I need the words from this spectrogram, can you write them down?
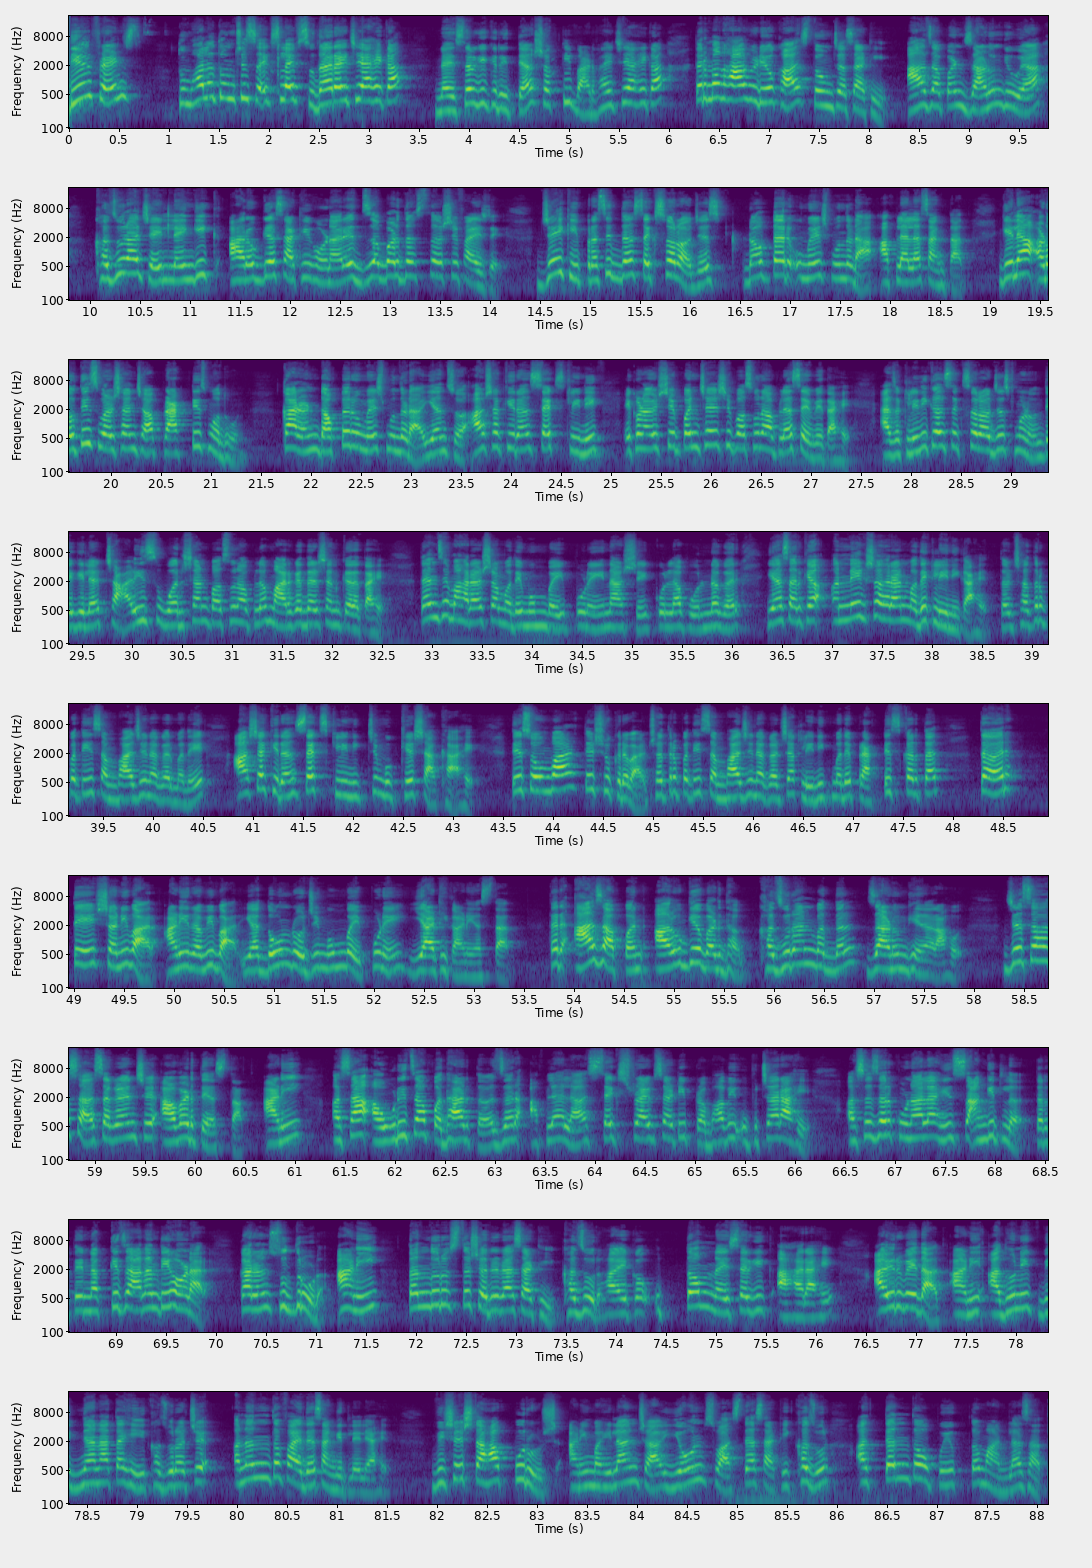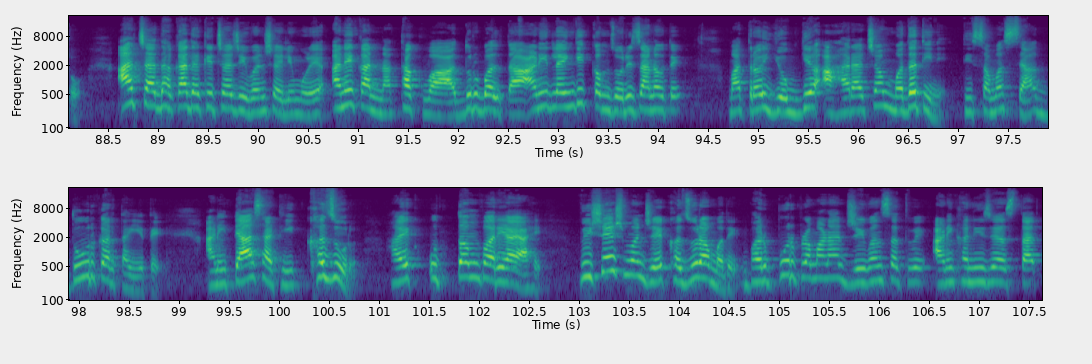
Dear friends तुम्हाला तुमची sex life सुधारायची आहे का? नैसर्गिकरित्या शक्ती वाढवायची आहे का? तर मग हा व्हिडिओ खास तुमच्यासाठी. आज आपण जाणून घेऊया खजुराचे लैंगिक आरोग्यासाठी होणारे जबरदस्त असे फायदे जे की प्रसिद्ध सेक्सॉलॉजिस्ट डॉक्टर उमेश मुंदडा आपल्याला सांगतात. गेल्या अडोतीस वर्षांच्या प्रॅक्टिसमधून कारण डॉक्टर उमेश मुंदडा यांचं आशा किरण सेक्स क्लिनिक एकोणावीसशे पंच्याऐंशी पासून आपल्या सेवेत आहे. ॲज अ क्लिनिकल सेक्सॉलॉजिस्ट म्हणून ते गेल्या चाळीस वर्षांपासून आपलं मार्गदर्शन करत आहे. त्यांचे महाराष्ट्रामध्ये मुंबई पुणे नाशिक कोल्हापूर नगर यासारख्या अनेक शहरांमध्ये क्लिनिक आहेत. तर छत्रपती संभाजीनगरमध्ये आशा किरण सेक्स क्लिनिकची मुख्य शाखा आहे. ते सोमवार ते शुक्रवार छत्रपती संभाजीनगरच्या क्लिनिकमध्ये प्रॅक्टिस करतात. तर ते शनिवार आणि रविवार या दोन रोजी मुंबई पुणे या ठिकाणी असतात. तर आज आपण आरोग्यवर्धक खजुरांबद्दल जाणून घेणार आहोत जे सहसा सगळ्यांचे आवडते असतात. आणि असा आवडीचा पदार्थ जर आपल्याला सेक्स ड्राईव्हसाठी प्रभावी उपचार आहे असं जर कुणालाही सांगितलं तर ते नक्कीच आनंदी होणार. कारण सुदृढ आणि तंदुरुस्त शरीरासाठी खजूर हा एक उत्तम नैसर्गिक आहार आहे. आयुर्वेदात आणि आधुनिक विज्ञानातही खजुराचे अनंत फायदे सांगितलेले आहेत. विशेषतः पुरुष आणि महिलांच्या यौन स्वास्थ्यासाठी खजूर अत्यंत उपयुक्त मानला जातो. आजच्या धकाधकीच्या जीवनशैलीमुळे अनेकांना थकवा दुर्बलता आणि लैंगिक कमजोरी जाणवते. मात्र योग्य आहाराच्या मदतीने ती समस्या दूर करता येते. आणि त्यासाठी खजूर हा एक उत्तम पर्याय आहे. विशेष म्हणजे खजुरामध्ये भरपूर प्रमाणात जीवनसत्वे आणि खनिजे असतात.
